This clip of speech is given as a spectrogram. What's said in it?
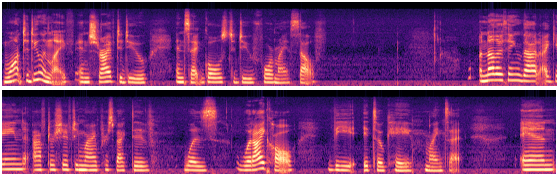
want to do in life and strive to do and set goals to do for myself. Another thing that I gained after shifting my perspective was what I call the it's okay mindset. And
